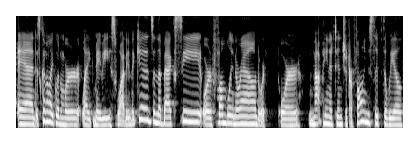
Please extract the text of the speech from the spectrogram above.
And it's kind of like when we're like maybe swatting the kids in the back seat or fumbling around or or not paying attention or falling asleep at the wheel,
